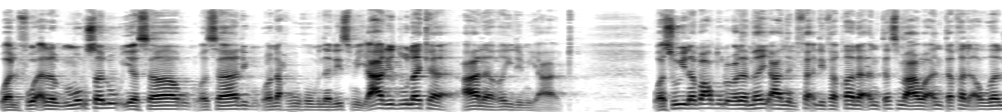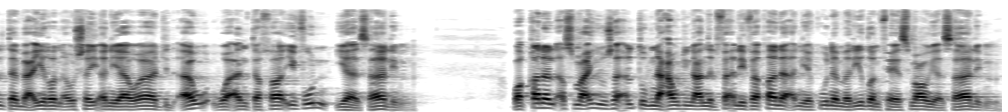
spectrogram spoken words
والفؤل المرسل يسار وسالم ونحوه من الاسم يعرض لك على غير ميعاد. وسئل بعض العلماء عن الفأل فقال أن تسمع وأنت قد أضلت بعيرا أو شيئا يا واجد أو وأنت خائف يا سالم. وقال الأصمعي سألت ابن عون عن الفأل فقال أن يكون مريضا فيسمع يا سالم.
